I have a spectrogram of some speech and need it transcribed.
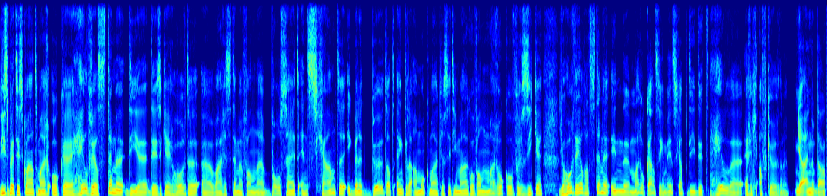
Lisbeth is kwaad, maar ook eh, heel veel stemmen die je deze keer hoorde eh, waren stemmen van eh, boosheid en schaamte. Ik ben het beu dat enkele amokmakers het imago van Marokko verzieken. Je hoorde heel wat stemmen in de Marokkaanse gemeenschap die dit heel erg afkeurden. Hè? Ja, inderdaad.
